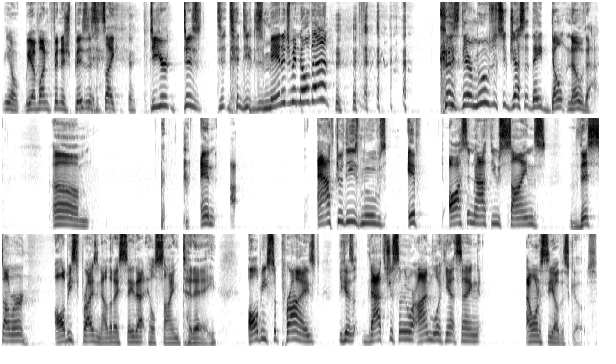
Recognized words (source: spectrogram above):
you know, we have unfinished business. It's like do your does does management know that? Cuz their moves would suggest that they don't know that. Um and after these moves, if Auston Matthews signs this summer, I'll be surprised. Now that I say that, he'll sign today. I'll be surprised because that's just something where I'm looking at saying, I want to see how this goes.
